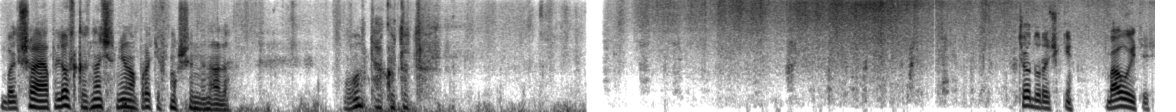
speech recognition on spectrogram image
Большая оплеска, значит мне напротив машины надо. Вот так вот тут. Че, дурачки, балуетесь?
